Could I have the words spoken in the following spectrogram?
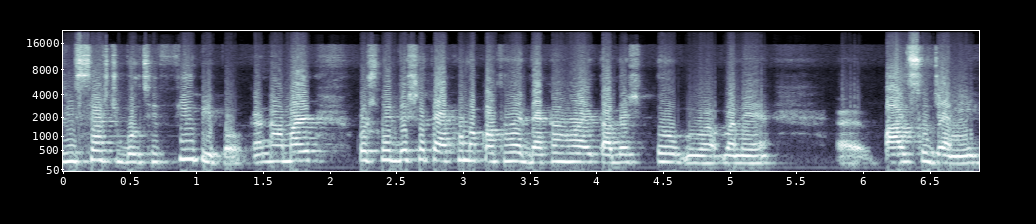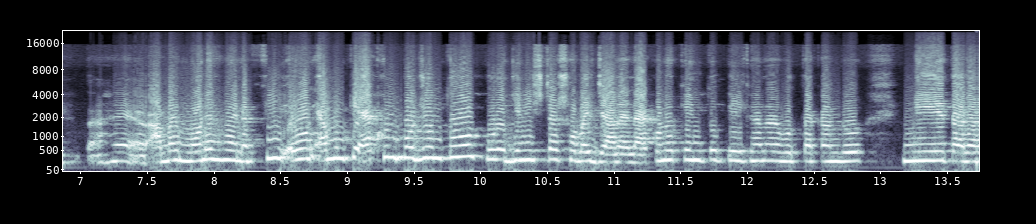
রিসার্চ বলছে ফিউ পিপল কারণ আমার কোর্সমেটদের সাথে এখনও কথা হয়, দেখা হয়, তাদের তো মানে পালসও জানি। হ্যাঁ আমার মনে হয় না, few- এবং এমনকি এখন পর্যন্ত পুরো জিনিসটা সবাই জানে না। এখনও কিন্তু পিলখানার হত্যাকাণ্ড নিয়ে তারা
